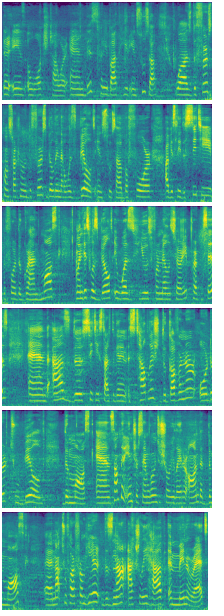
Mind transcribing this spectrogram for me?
There is a watchtower. And this Ribat here in Susa was the first construction, the first first building that was built in Susa before obviously the city, before the Grand Mosque. When this was built, it was used for military purposes. And as the city started getting established, the governor ordered to build the mosque. And something interesting I'm going to show you later on that the mosque uh, not too far from here does not actually have a minaret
